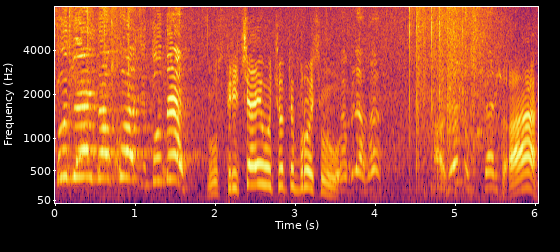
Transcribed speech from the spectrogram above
Туннель на входе, туннель! Ну встречай его, что ты бросил его? Проблема, а? А, нету? Шарик. А,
